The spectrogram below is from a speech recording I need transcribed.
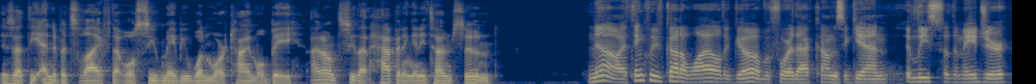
is at the end of its life that we'll see maybe one more time will be. I don't see that happening anytime soon. No, I think we've got a while to go before that comes again, at least for the major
